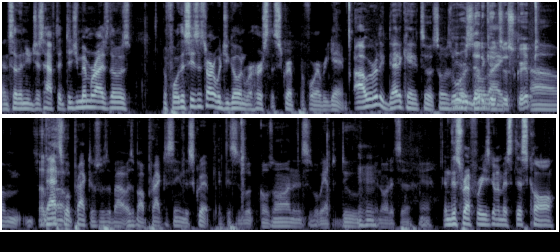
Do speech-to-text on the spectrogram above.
and so then you just have to. Did you memorize those before the season started? Would you go and rehearse the script before every game? Uh, we're really dedicated to it, so it was We're more so dedicated like, to script. Um, that's out. what practice was about. It was about practicing the script. Like this is what goes on, and this is what we have to do Mm-hmm. in order to. Yeah, And this referee is going to miss this call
